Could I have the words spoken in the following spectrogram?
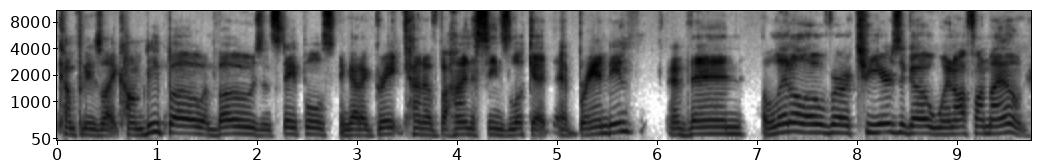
companies like Home Depot and Bose and Staples and got a great kind of behind the scenes look at, at branding. And then a little over two years ago, went off on my own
